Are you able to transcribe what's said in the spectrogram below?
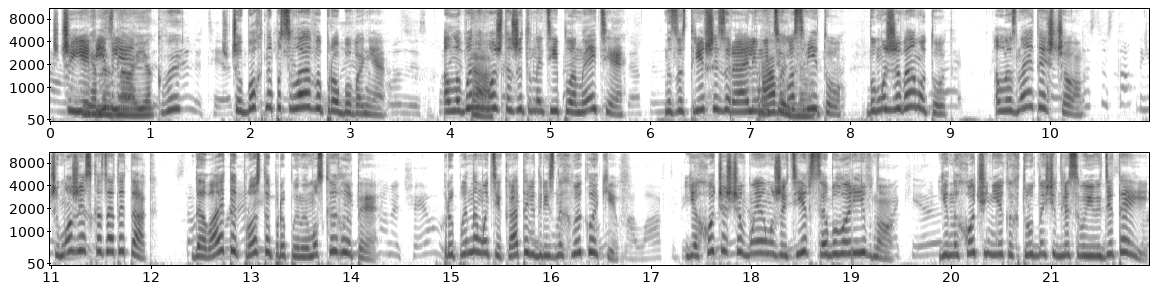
що є Я не знаю, як ви. що Бог не посилає випробування. Але ви не можете жити на цій планеті, не зустрівшись з реаліями Правильно. цього світу, бо ми живемо тут. Але знаєте що? Чи можу я сказати так? Давайте просто припинимо скиглити, припинимо тікати від різних викликів. Я хочу, щоб в моєму житті все було рівно. Я не хочу ніяких труднощів для своїх дітей.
